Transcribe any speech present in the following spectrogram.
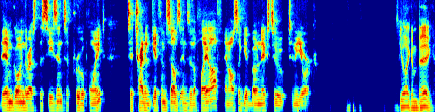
them going the rest of the season to prove a point, to try to get themselves into the playoff, and also get Bo Nix to to New York. Do you like him big?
